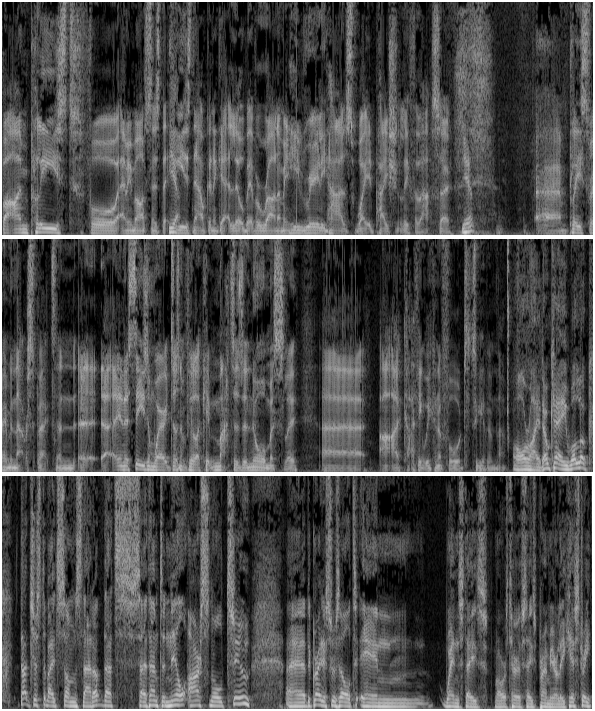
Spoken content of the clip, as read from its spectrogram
But I'm pleased for Emi Martinez that Yeah. he is now going to get a little bit of a run. I mean, he really has waited patiently for that. So Yep. I'm pleased for him in that respect. And uh, uh, in a season where it doesn't feel like it matters enormously, uh, I, I think we can afford to give him that. All right. Okay. Well, look, that just about sums that up. That's Southampton nil, Arsenal two. Uh, the greatest result in Wednesday's or Thursday's Premier League history.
